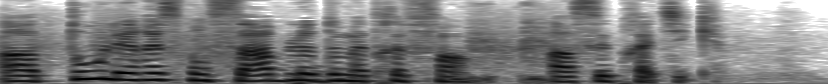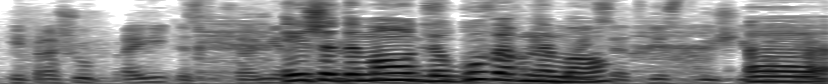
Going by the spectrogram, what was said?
à tous les responsables de mettre fin à ces pratiques. Et je demande au gouvernement euh,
